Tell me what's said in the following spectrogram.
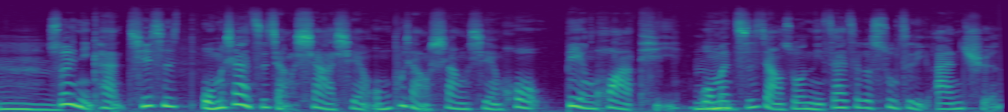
嗯，所以你看，其实我们现在只讲下限，我们不讲上限或变化题，嗯、我们只讲说你在这个数字里安全。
